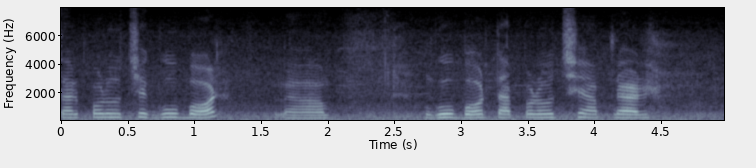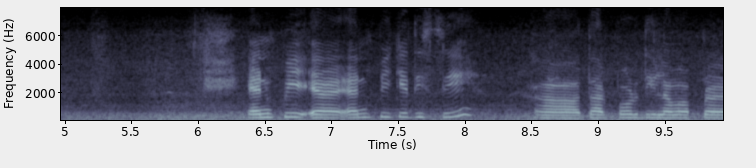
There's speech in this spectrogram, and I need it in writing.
তারপর হচ্ছে গোবর গোবর, তারপর হচ্ছে আপনার এনপি এনপিকে দিছি তারপর দিলাম আপনার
